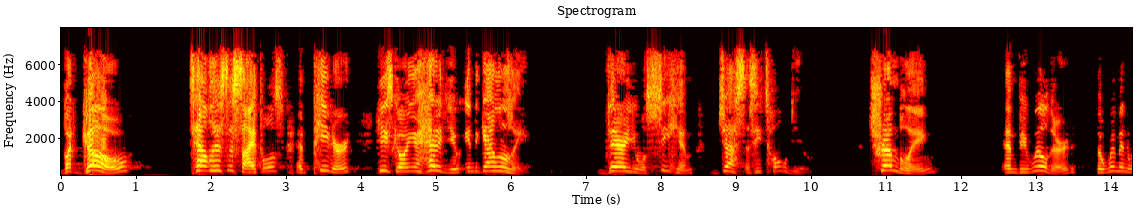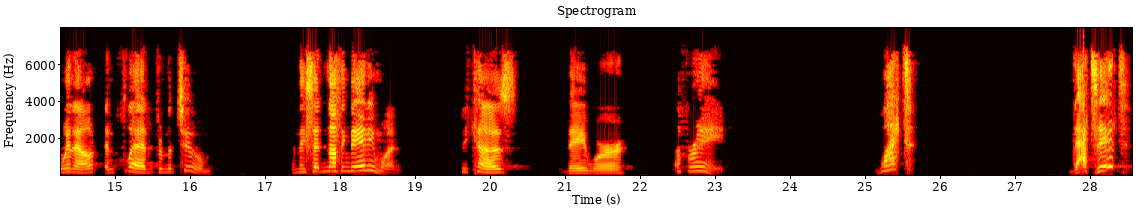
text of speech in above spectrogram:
But go, tell his disciples and Peter, he's going ahead of you into Galilee. There you will see him just as he told you. Trembling and bewildered, the women went out and fled from the tomb. And they said nothing to anyone because they were afraid. What? That's it?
